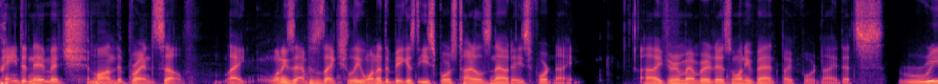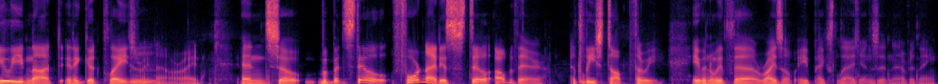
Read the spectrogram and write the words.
paint an image on mm. the brand itself. Like one example is actually one of the biggest esports titles nowadays, Fortnite. Uh, if you remember, there's one event by Fortnite that's really not in a good place right now, right? And so, but, but still, Fortnite is still up there, at least top three, even with the rise of Apex Legends and everything.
